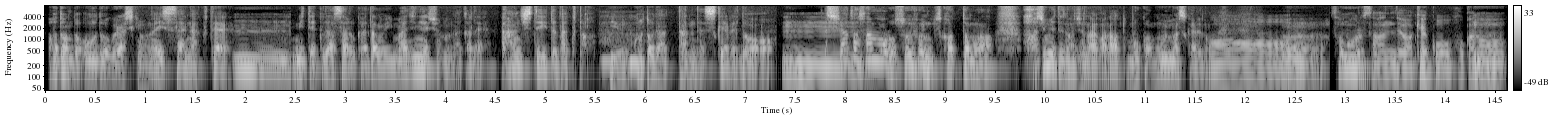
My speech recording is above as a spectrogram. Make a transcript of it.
ほとんど王道らしきものは一切なくてうん。見てくださる方のイマジネーションの中で感じていただくということだったんですけれど、うん。シアターサンモールをそういうふうに使ったのは初めてなんじゃないかなと僕は思いますけれあど。ー。うん。サモールさんでは結構他の,、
